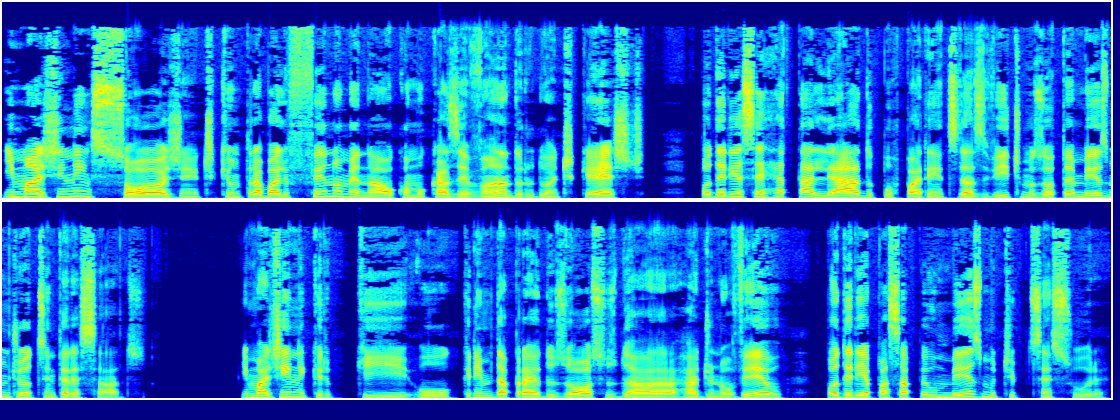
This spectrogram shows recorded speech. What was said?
Imaginem só, gente, que um trabalho fenomenal como o caso Evandro do Anticast poderia ser retalhado por parentes das vítimas ou até mesmo de outros interessados. Imaginem que, que o crime da Praia dos Ossos, da Rádio Novelo, poderia passar pelo mesmo tipo de censura.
